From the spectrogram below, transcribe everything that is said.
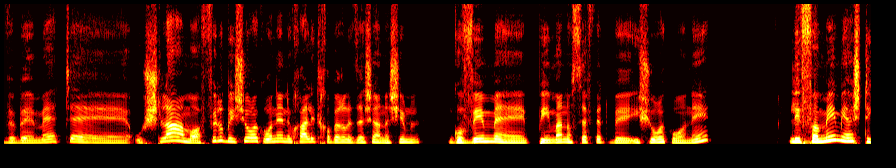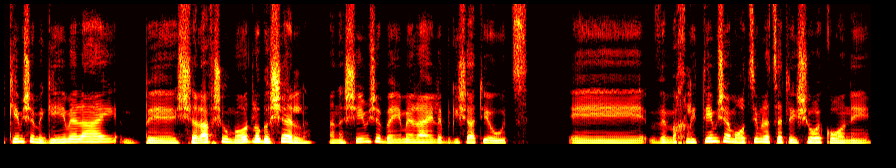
ובאמת אה, הושלם, או אפילו באישור עקרוני, אני יכולה להתחבר לזה שאנשים גובים אה, פעימה נוספת באישור עקרוני. לפעמים יש תיקים שמגיעים אליי בשלב שהוא מאוד לא בשל. אנשים שבאים אליי לפגישת ייעוץ, ומחליטים שהם רוצים לצאת לאישור עקרוני,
